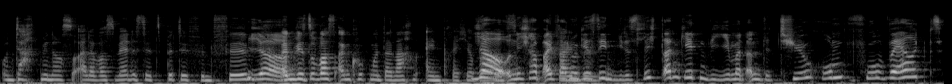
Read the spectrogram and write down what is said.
und dachte mir noch so, Alter, was wäre das jetzt bitte für ein Film, Ja. wenn wir sowas angucken und danach ein Einbrecher bei Ja, uns und ich habe einfach nur gesehen, wie das Licht angeht und wie jemand an der Tür rumfuhrwerkt.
